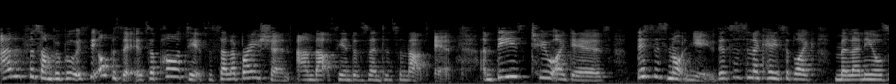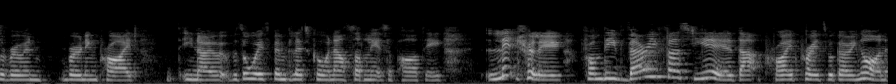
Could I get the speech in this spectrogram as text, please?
And for some people, it's the opposite. It's a party, it's a celebration, and that's the end of the sentence and that's it. And these two ideas, this is not new. This isn't a case of like, millennials are ruin, ruining pride. You know, it was always been political and now suddenly it's a party literally from the very first year that pride parades were going on,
